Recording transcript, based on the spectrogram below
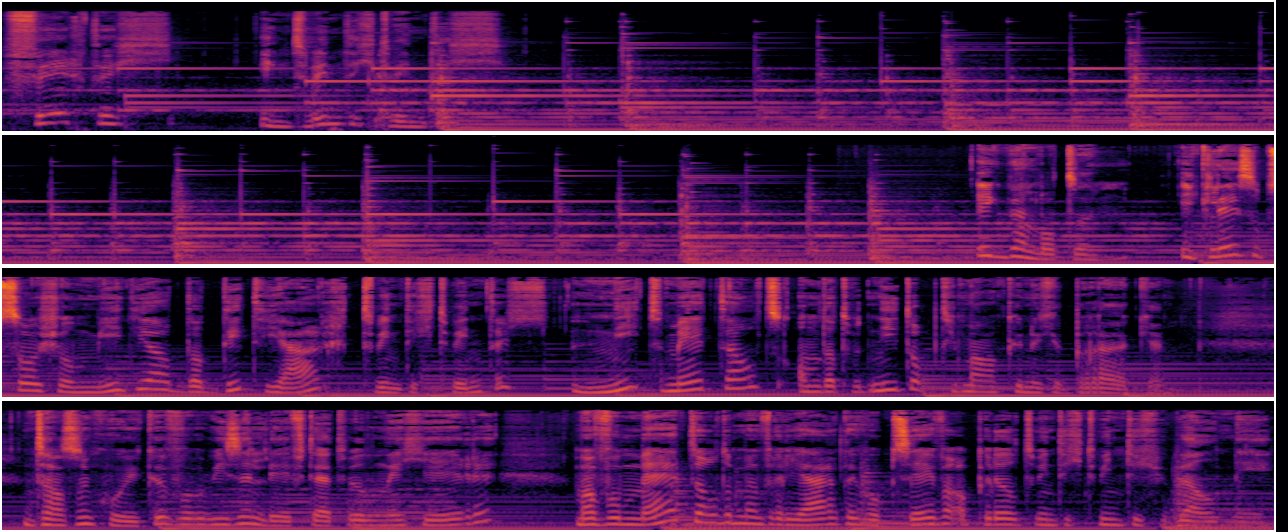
40 in 2020. Ik ben Lotte. Ik lees op social media dat dit jaar, 2020, niet meetelt omdat we het niet optimaal kunnen gebruiken. Dat is een goeie voor wie zijn leeftijd wil negeren. Maar voor mij telde mijn verjaardag op 7 april 2020 wel mee.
